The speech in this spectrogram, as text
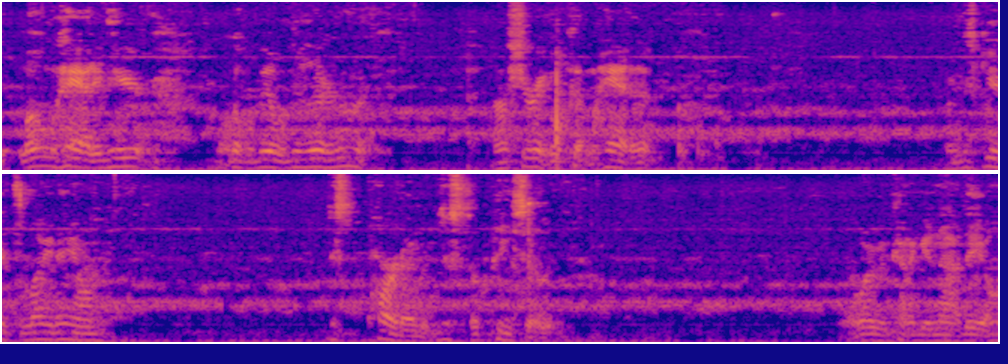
Get my old hat in here. I don't know if I'll be able to do that or not. I sure ain't gonna cut my hat up. I just get it to lay down. Just part of it, just a piece of it. That way we kind of get an idea.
